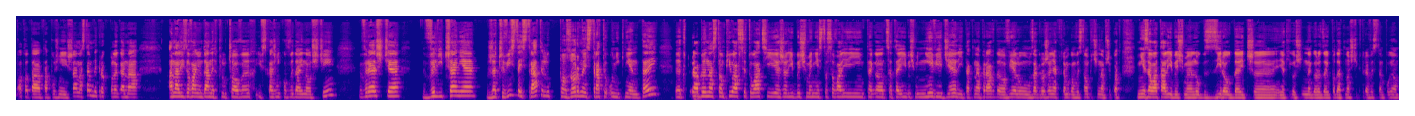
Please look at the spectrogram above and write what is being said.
oto ta, ta późniejsza. Następny krok polega na analizowaniu danych kluczowych i wskaźników wydajności. Wreszcie wyliczenie rzeczywistej straty lub pozornej straty unikniętej, która by nastąpiła w sytuacji, jeżeli byśmy nie stosowali tego CTI, byśmy nie wiedzieli tak naprawdę o wielu zagrożeniach, które mogą wystąpić i na przykład nie załatalibyśmy luk zero day czy jakiegoś innego rodzaju podatności, które występują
